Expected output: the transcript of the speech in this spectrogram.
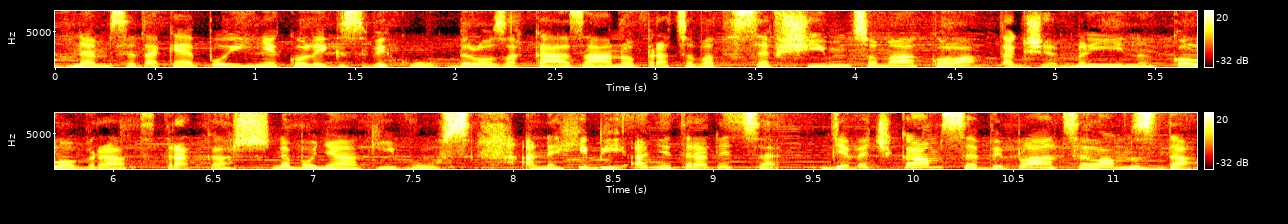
Dnem se také pojí několik zvyků. Bylo zakázáno pracovat se vším, co má kola, takže mlín, kolovrat, trakař nebo nějaký vůz. A nechybí ani tradice. Děvečkám se vyplácela mzda,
